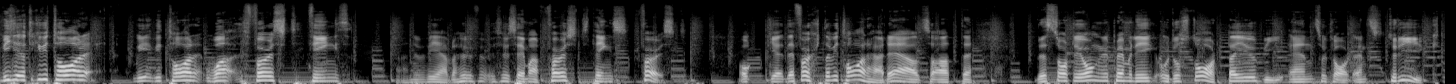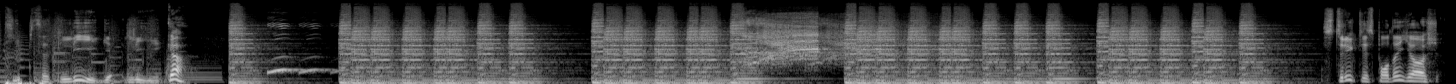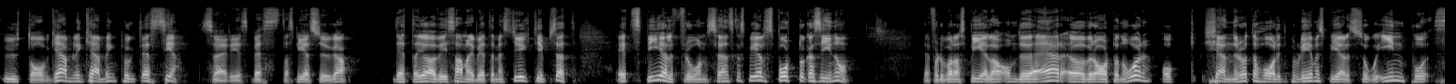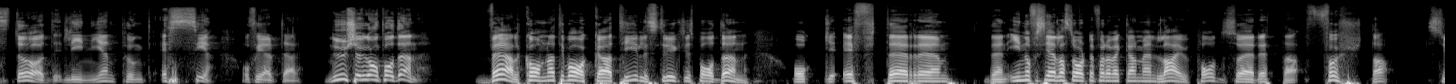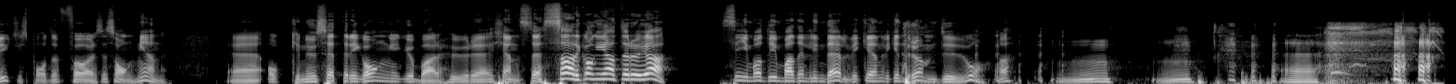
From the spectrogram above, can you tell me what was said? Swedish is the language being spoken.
Vi, jag tycker vi tar... Vi, vi tar one, first things... Ja, nu jävlar, hur, hur säger man? First things first. Och eh, det första vi tar här, det är alltså att eh, det startar igång i Premier League och då startar ju vi en såklart en Stryktipset League-liga. Stryktipspodden görs utav gamblingcabbing.se, Sveriges bästa spelsuga. Detta gör vi i samarbete med Stryktipset, ett spel från Svenska Spel, Sport och Casino. Där får du bara spela om du är över 18 år och känner du att du har lite problem med spel så gå in på stödlinjen.se och få hjälp där. Nu kör vi igång podden! Välkomna tillbaka till Stryktipspodden! Och efter eh, den inofficiella starten förra veckan med en livepodd så är detta första Stryktipspodden för säsongen. Eh, och nu sätter det igång gubbar, hur eh, känns det? Sargon Giganteruja! Simon Dymbaden Lindell, vilken, vilken drömduo, va? Mm. Mm. Eh,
